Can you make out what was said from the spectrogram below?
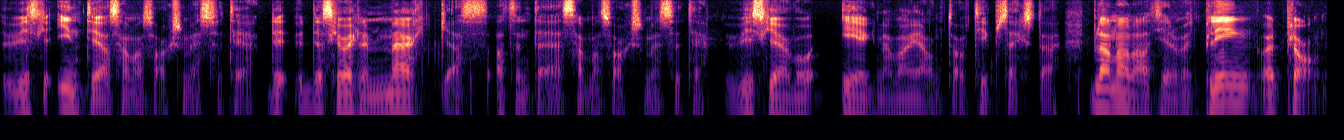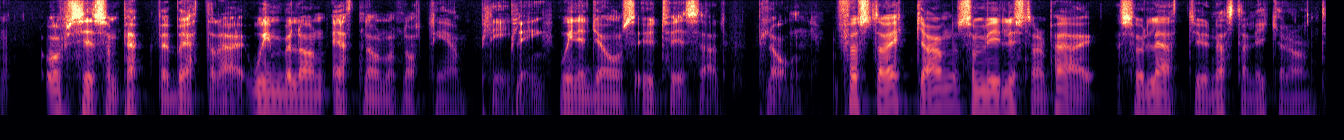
vi ska inte göra samma sak som SVT. Det, det ska verkligen märkas att det inte är samma sak som SVT. Vi ska göra vår egna variant av Tips Extra. Bland annat genom ett pling och ett plong. Och precis som Peppe berättade här, Wimbledon 1-0 mot Nottingham, pling. Pling. Winnie Jones utvisad, plong. Första veckan som vi lyssnade på här så lät det ju nästan likadant.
